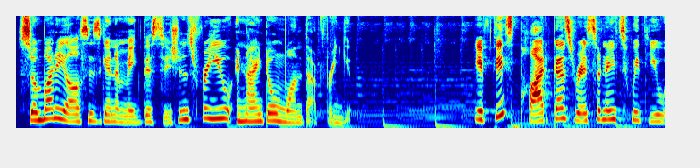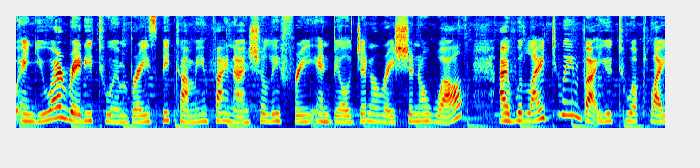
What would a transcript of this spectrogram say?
somebody else is going to make decisions for you, and I don't want that for you. If this podcast resonates with you and you are ready to embrace becoming financially free and build generational wealth, I would like to invite you to apply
